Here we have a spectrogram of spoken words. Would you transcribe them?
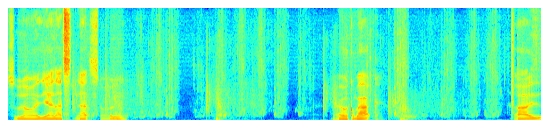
So uh, yeah, that's that story. Alright, welcome back. Uh,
